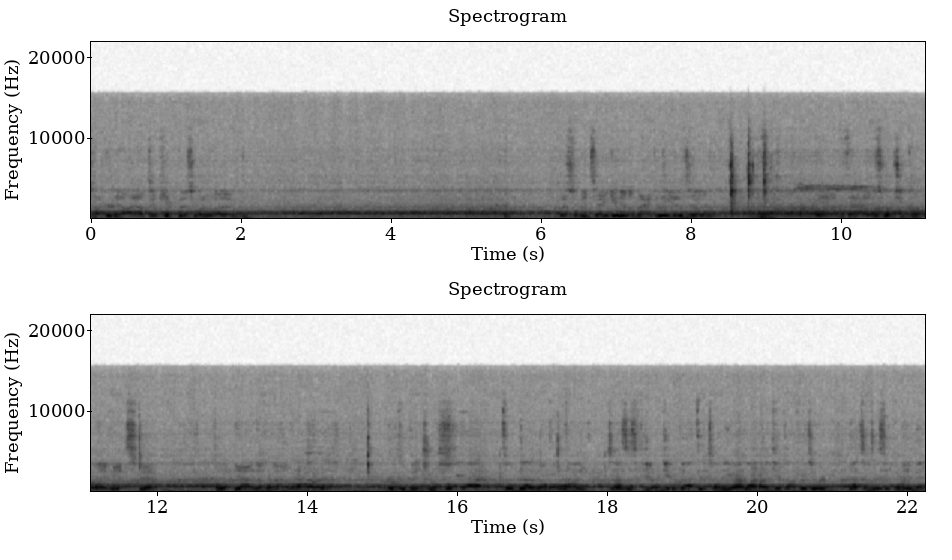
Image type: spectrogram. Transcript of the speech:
Tucker now out to kick this one away. This will be taken to the back of the end zone. And that is what you call a hit step. Put down the ground hard. For conventional football, football 101 tells us if you don't get it back to the 20-yard line on kickoff return, that's a disappointment.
